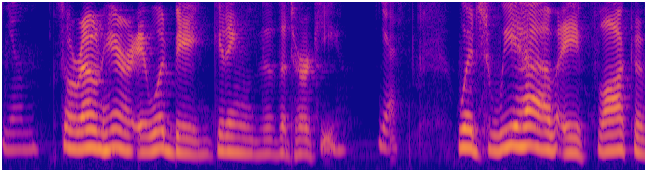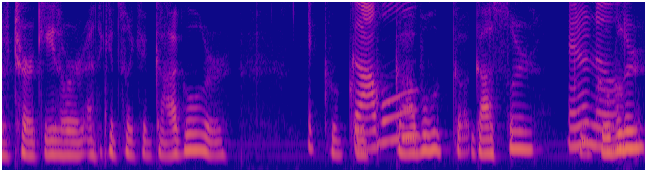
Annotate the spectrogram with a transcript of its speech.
Yum. So around here, it would be getting the, the turkey, Yes. which we have a flock of turkeys, or I think it's like a goggle or A go- go- gobble? gobble, go- gosler, I don't know. goobler.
